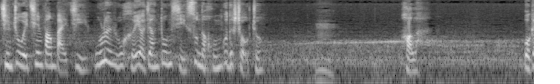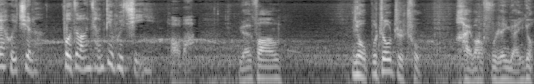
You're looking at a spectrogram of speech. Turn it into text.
请诸位千方百计，无论如何要将东西送到红姑的手中。嗯，好了，我该回去了，否则王强定会起义。好吧，元芳有不周之处，还望夫人原谅。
